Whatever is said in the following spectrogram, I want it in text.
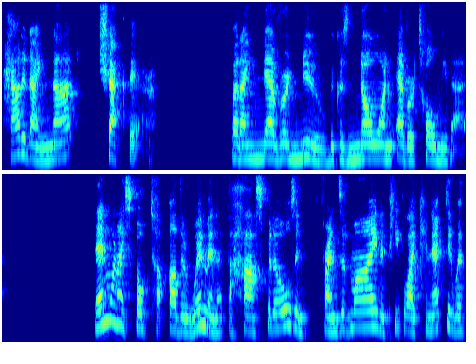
how did I not check there? But I never knew because no one ever told me that. Then, when I spoke to other women at the hospitals and friends of mine and people I connected with,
